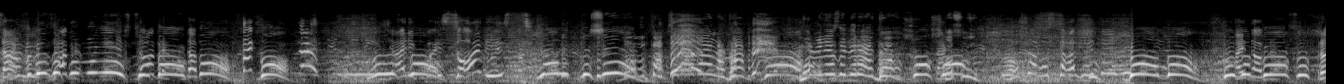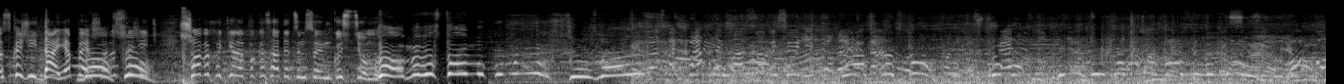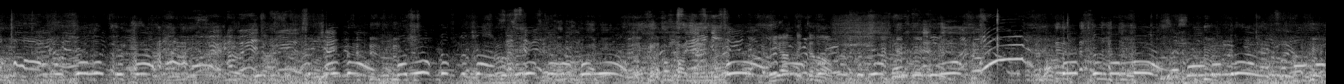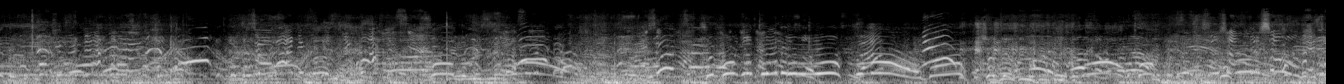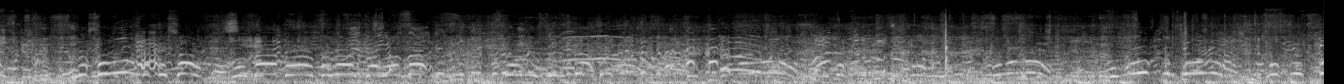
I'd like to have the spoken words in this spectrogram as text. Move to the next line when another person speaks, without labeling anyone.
Так,
Ви за комуністів,
Добре,
так, так, так.
Ярик
так.
совість.
Ярик, пиши.
Можно меня забирать, да?
Що, що?
Ну що, розказуєте?
Да, да. Ти
Ай, добре.
записуєш.
Розкажіть, да, я перша.
Да,
Розкажіть, що ви хотіли показати цим своїм костюмом?
Да, ми вистаємо комуністів, знаєш?
Ви сьогодні плануєте, так? А ви, ви зустрічаєтеся?
Конечно.
П'ятий канал.
Сьогодні будуть
Що буде тренером? Да, да. Oh,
